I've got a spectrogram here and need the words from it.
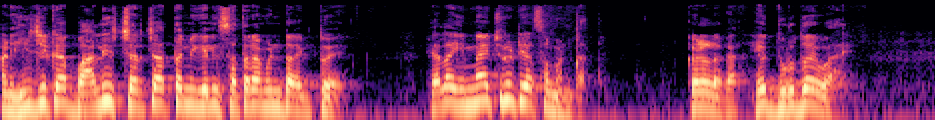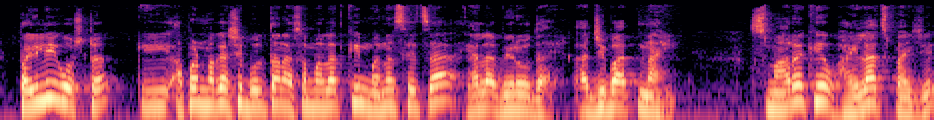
आणि ही जी काय बालिश चर्चा आता मी गेली सतरा मिनिटं ऐकतोय ह्याला इमॅच्युरिटी असं म्हणतात. कळलं का? हे दुर्दैव आहे. पहिली गोष्ट की आपण मगाशी बोलताना असं म्हणालात की मनसेचा ह्याला विरोध आहे. अजिबात नाही. स्मारक हे व्हायलाच पाहिजे.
